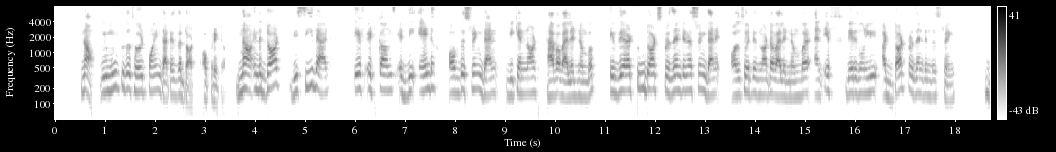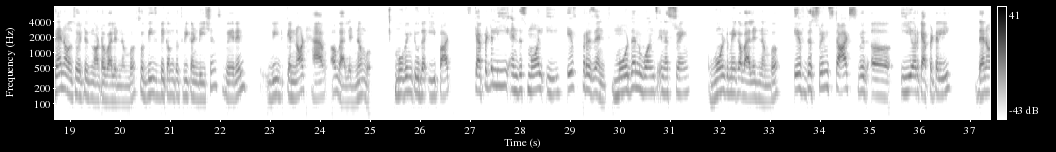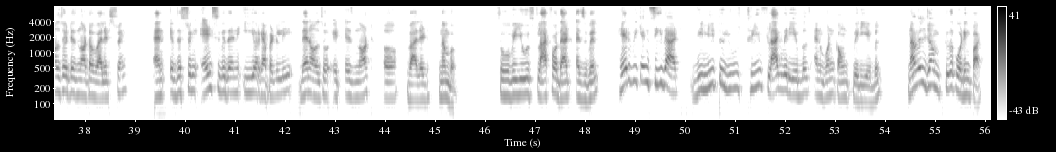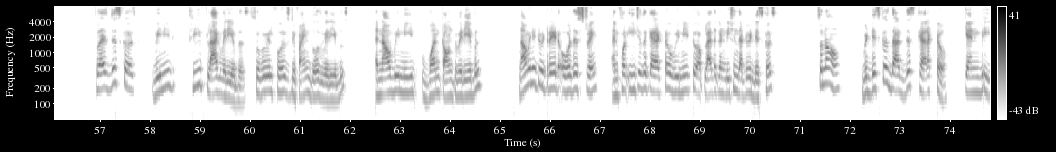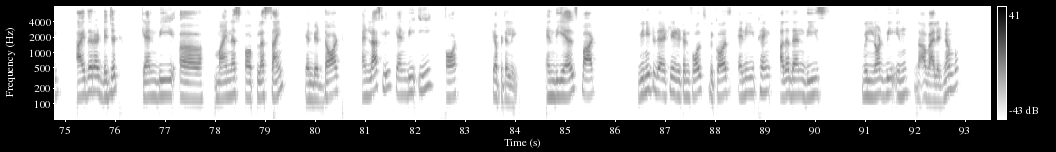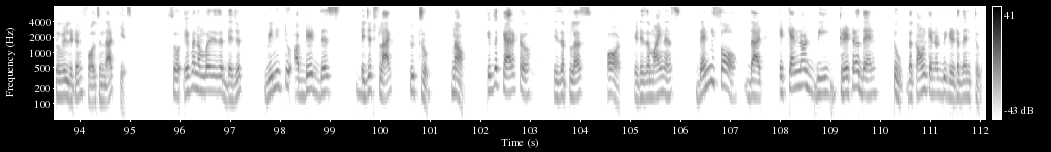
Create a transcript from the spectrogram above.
Now we move to the third point that is the dot operator. Now in the dot we see that if it comes at the end of the string then we cannot have a valid number. If there are two dots present in a string then it also it is not a valid number and if there is only a dot present in the string then also it is not a valid number. So these become the three conditions wherein we cannot have a valid number. Moving to the E part capital E and the small e if present more than once in a string won't make a valid number. If the string starts with a E or capital E then also it is not a valid string and if the string ends with an E or capital E then also it is not a valid number. So we use flag for that as well. Here we can see that we need to use three flag variables and one count variable. Now we'll jump to the coding part. So as discussed, we need three flag variables. So we will first define those variables and now we need one count variable. Now we need to iterate over this string and for each of the character we need to apply the condition that we discussed. So now we discussed that this character can be either a digit, can be a minus or plus sign, can be a dot and lastly can be E or capital E. In the else part we need to directly return false because anything other than these will not be in a valid number. So we'll return false in that case. So if a number is a digit, we need to update this digit flag to true. Now, if the character is a plus or it is a minus, then we saw that it cannot be greater than 2. The count cannot be greater than 2.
